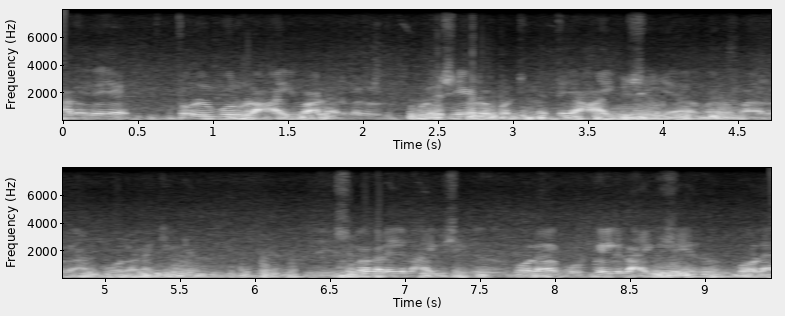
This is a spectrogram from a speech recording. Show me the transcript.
ஆகவே தொல்பொருள் ஆய்வாளர்கள் குலசேகரப்பட்டினத்தை ஆய்வு செய்ய வருமாறு அன்போடு அழைக்கின்றனர். இது சிவகலையில் ஆய்வு செய்தது போல் கொற்கையில் ஆய்வு செய்தது போல்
